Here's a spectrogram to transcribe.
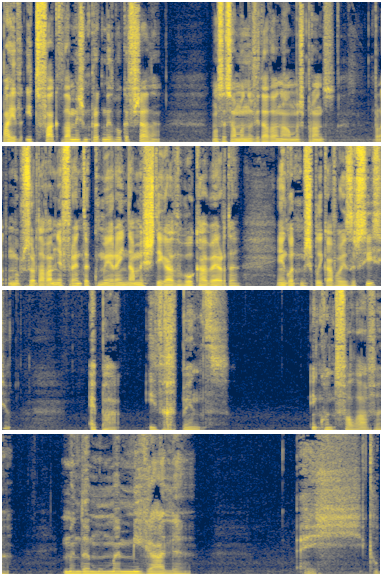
Pá, e, de facto dá mesmo para comer de boca fechada. Não sei se é uma novidade ou não, mas pronto. O meu professor estava à minha frente a comer, ainda a mastigar de boca aberta, enquanto me explicava o exercício. Epá, e de repente, enquanto falava, manda-me uma migalha Ei, aquilo,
